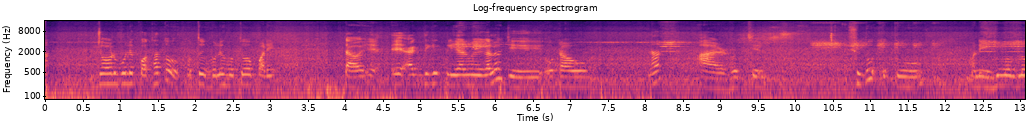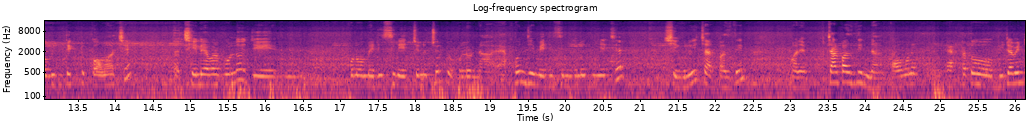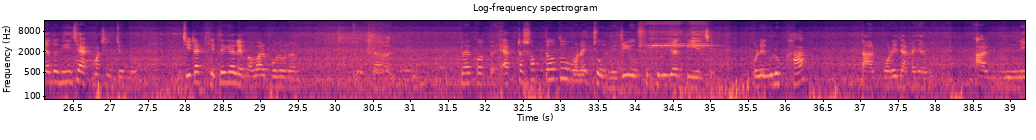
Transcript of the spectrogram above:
জ্বর বলে কথা তো, হতে হলে হতেও পারে। তা এ- এ একদিকে ক্লিয়ার হয়ে গেল যে ওটাও না। আর হচ্ছে শুধু একটু মানে হিমোগ্লোবিনটা একটু কম আছে। তা ছেলে আবার বলল যে কোনো মেডিসিন এর জন্য চলবে? বলল, না, এখন যে মেডিসিনগুলো দিয়েছে, সেগুলোই চার পাঁচ দিন মানে চার পাঁচ দিন না, তাও মানে একটা তো ভিটামিনটা তো দিয়েছে এক মাসের জন্য। যেটা খেতে গেলে বাবার বলো না। তা প্রায় কত, একটা সপ্তাহ তো মানে চলবে, যে ওষুধগুলো যা দিয়েছে। বলে এগুলো খাক, তারপরে দেখা যাবে। আর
